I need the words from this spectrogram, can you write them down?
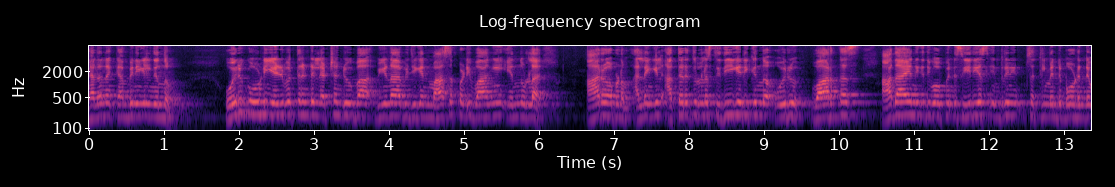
ഖനന കമ്പനിയിൽ നിന്നും ഒരു കോടി എഴുപത്തിരണ്ട് ലക്ഷം രൂപ വീണ വിജയൻ മാസപ്പടി വാങ്ങി എന്നുള്ള ആരോപണം അല്ലെങ്കിൽ അത്തരത്തിലുള്ള സ്ഥിരീകരിക്കുന്ന ഒരു വാർത്ത ആദായ നികുതി വകുപ്പിന്റെ സീരിയസ് ഇൻട്രീം സെറ്റിൽമെന്റ് ബോർഡിന്റെ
